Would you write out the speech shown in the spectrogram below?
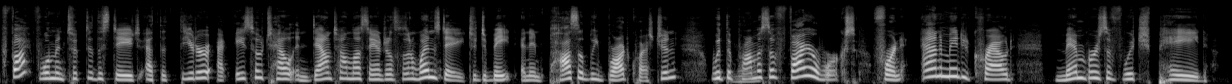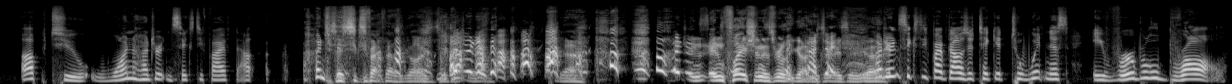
Five women took to the stage at the theater at Ace Hotel in downtown Los Angeles on Wednesday to debate an impossibly broad question with the promise of fireworks for an animated crowd, members of which paid up to one hundred and sixty-five thousand. Say sixty-five thousand dollars. Yeah. In- inflation is really going crazy. Yeah. $165 a ticket to witness a verbal brawl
